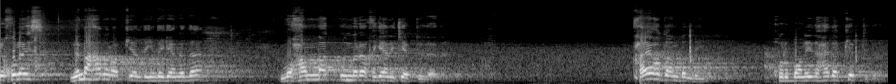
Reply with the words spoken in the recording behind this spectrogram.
"Ey Xulays, nima xabar olib kelding?" deganida, "Muhammad umra qilgani kelibdi" dedi. "Qayoqdan bilding?" "Qurbonlikni haydab kelibdi" dedi.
